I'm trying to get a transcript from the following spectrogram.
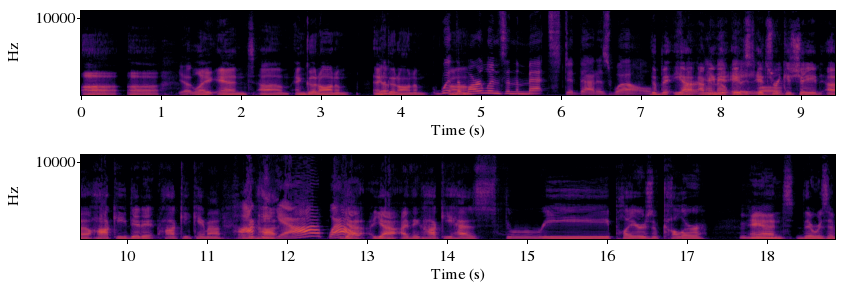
uh, uh, Yep. like, and, um, and good on them, and Yep. good on them. With the Marlins and the Mets did that as well. The bi- yeah, I mean, it, it's it's ricocheted. Uh, hockey did it. Hockey came out. Hockey. ho- yeah, wow. Yeah, yeah. I think hockey has three players of color, Mm-hmm. and there was a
